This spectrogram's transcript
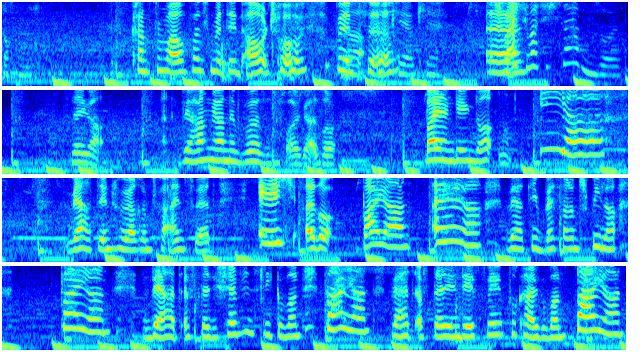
doch nicht. Kannst du mal aufpassen mit den Autos, bitte? Ja, okay, okay. Äh, Ich weiß nicht, was ich sagen soll. Digga, wir haben ja eine Versus-Folge, also Bayern gegen Dortmund. Ja. Wer hat den höheren Vereinswert? Ich, also Bayern. Äh, ja. Wer hat die besseren Spieler? Bayern. Wer hat öfter die Champions League gewonnen? Bayern. Wer hat öfter den DFB-Pokal gewonnen? Bayern.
